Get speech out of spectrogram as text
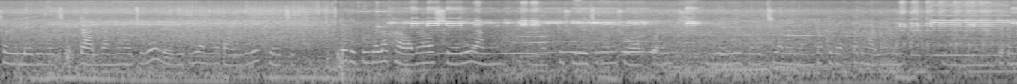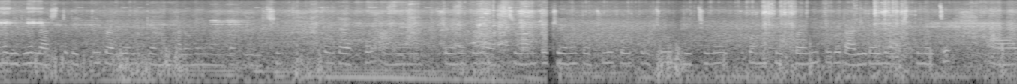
সরি লেবু বলছি, ডাল রান্না হয়েছিল, লেবু দিয়ে আমরা ডাল দিয়ে খেয়েছি। তো দুপুরবেলা খাওয়া দাওয়া সেরে আমি একটু শুয়েছিলাম, শোয়ার পরে বেরিয়ে পড়েছি, আমার মনটা খুব একটা ভালো নেই। তোমরা ভিডিও লাস্টে দেখতেই পারবে আমি কেন ভালো নেই মনটা বলছি। তো দেখো, আমি ট্রেনে করে আসছিলাম। তো ট্রেনে প্রচুর প্রচুর ভিড় ছিল। একটুকু আমি সিট পাইনি, পুরো দাঁড়িয়ে দাঁড়িয়ে আসতে হয়েছে। আর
